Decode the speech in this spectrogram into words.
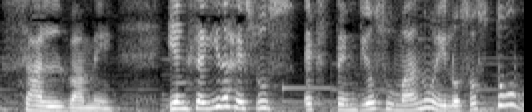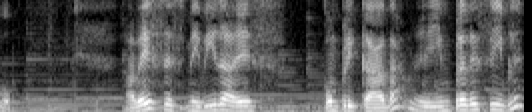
sálvame. Y enseguida Jesús extendió su mano y lo sostuvo. A veces mi vida es complicada e impredecible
